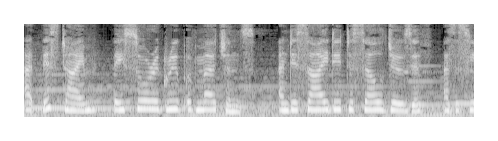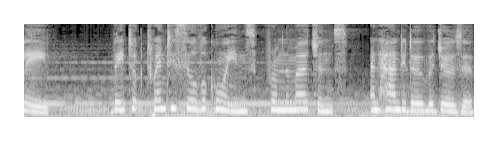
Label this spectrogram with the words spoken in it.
At this time, they saw a group of merchants and decided to sell Joseph as a slave. They took 20 silver coins from the merchants and handed over Joseph.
